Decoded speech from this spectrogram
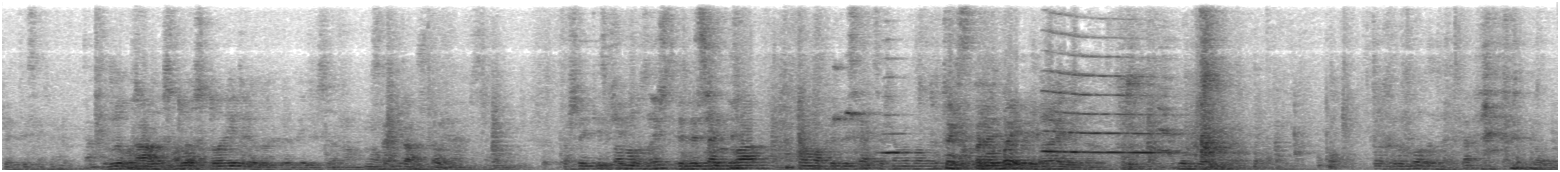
5 тисяч. Ну, А, 100, ну, 100, 100 літрів 50. Ну, так, так. Та ще кома тут знижці. 52, кома 50, це ще не було. То їх перебити. Трохи розводили. Добре.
